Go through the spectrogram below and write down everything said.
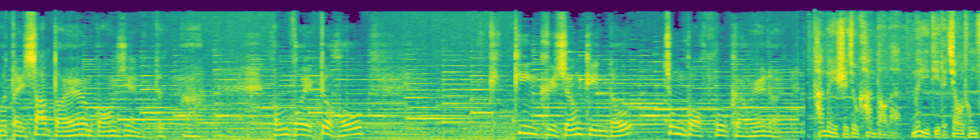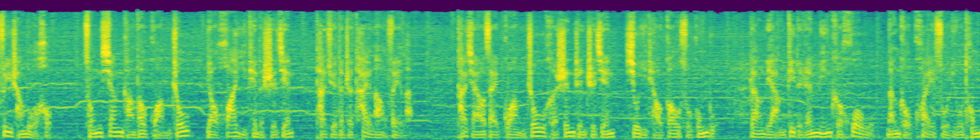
我第三代香港先啊，咁佢亦都好坚决想见到中国富强起来。他那时就看到了内地的交通非常落后，从香港到广州要花一天的时间，他觉得这太浪费了。他想要在广州和深圳之间修一条高速公路，让两地的人民和货物能够快速流通。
